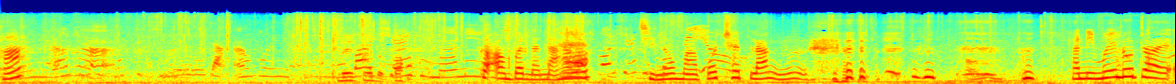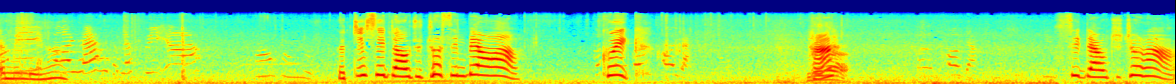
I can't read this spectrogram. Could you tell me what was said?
Hả? Có ông banana hả lo? Chỉ nó mà bố chết lăng nữa Hắn này mới lúc rồi Emily ha Cái chiếc xe đầu cho xin béo à? Quick. Hả? Sit down cho cho là.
